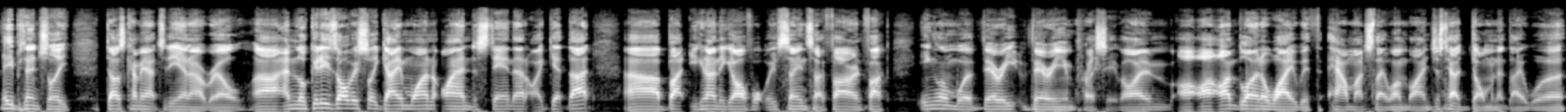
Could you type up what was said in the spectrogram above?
he potentially does come out to the NRL. Uh, and look, it is obviously game one. I understand that. I get that. Uh, but you can only go off what we've seen so far. And fuck, England were very, very impressive. I'm I, I'm blown away with how much they won by and just how dominant they were.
